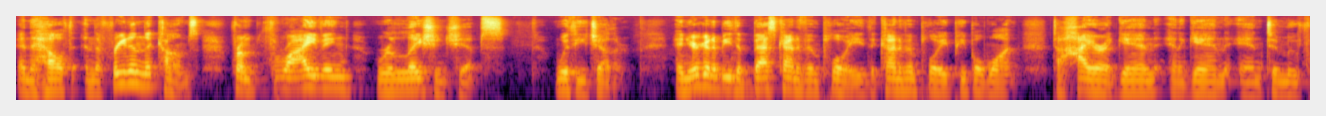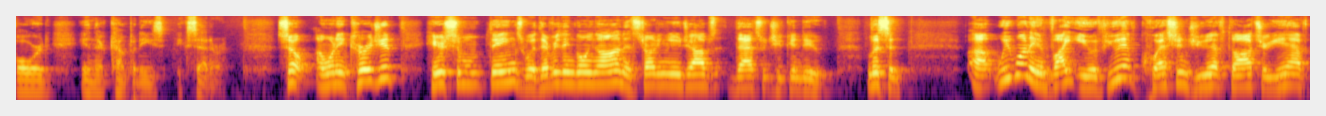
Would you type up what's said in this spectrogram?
and the health and the freedom that comes from thriving relationships with each other and you're going to be the best kind of employee, the kind of employee people want to hire again and again and to move forward in their companies, etc. So, I want to encourage you. Here's some things with everything going on and starting new jobs. That's what you can do. Listen, uh, we want to invite you if you have questions, you have thoughts, or you have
